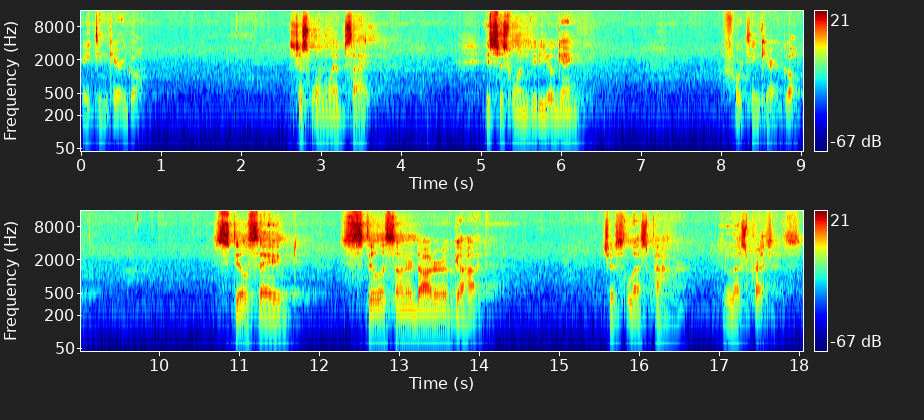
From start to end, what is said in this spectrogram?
18 karat gold. It's just one website, it's just one video game, 14 karat gold. Still saved, still a son or daughter of God, just less power and less presence.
